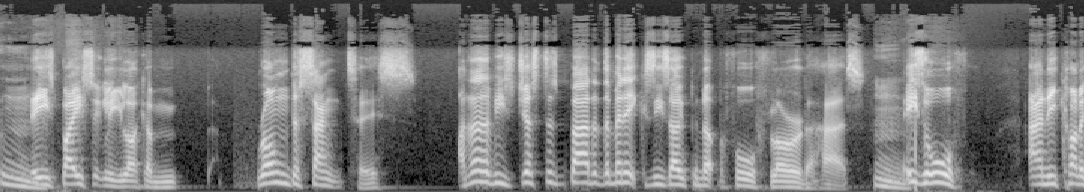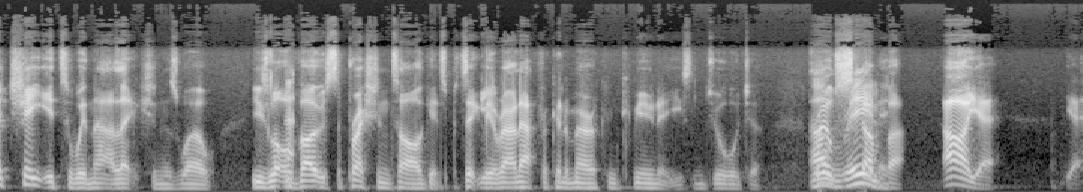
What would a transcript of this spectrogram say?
He's basically like a Ron DeSantis. I don't know if he's just as bad at the minute because he's opened up before Florida has. Hmm. He's awful, and he kind of cheated to win that election as well. He's a lot of uh, voter suppression targets, particularly around African American communities in Georgia. Oh, really? scumbag. Oh yeah, yeah.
